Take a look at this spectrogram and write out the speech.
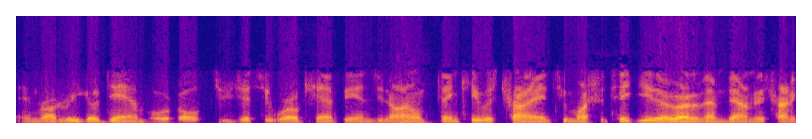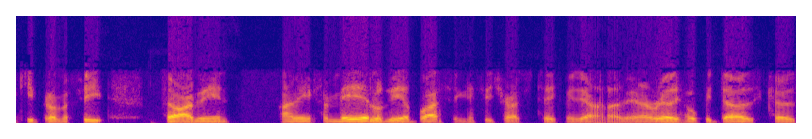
and Rodrigo Damm, who are both jiu-jitsu world champions. You know, I don't think he was trying too much to take either one of them down. He was trying to keep it on the feet. So, I mean, I mean, for me, it'll be a blessing if he tries to take me down. I mean, I really hope he does because,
